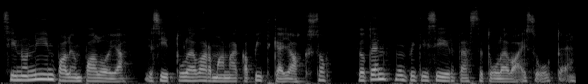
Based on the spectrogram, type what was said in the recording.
Siinä on niin paljon paloja, ja siitä tulee varmaan aika pitkä jakso, joten mun piti siirtää se tulevaisuuteen.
